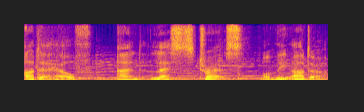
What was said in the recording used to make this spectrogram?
udder health and less stress on the udder.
